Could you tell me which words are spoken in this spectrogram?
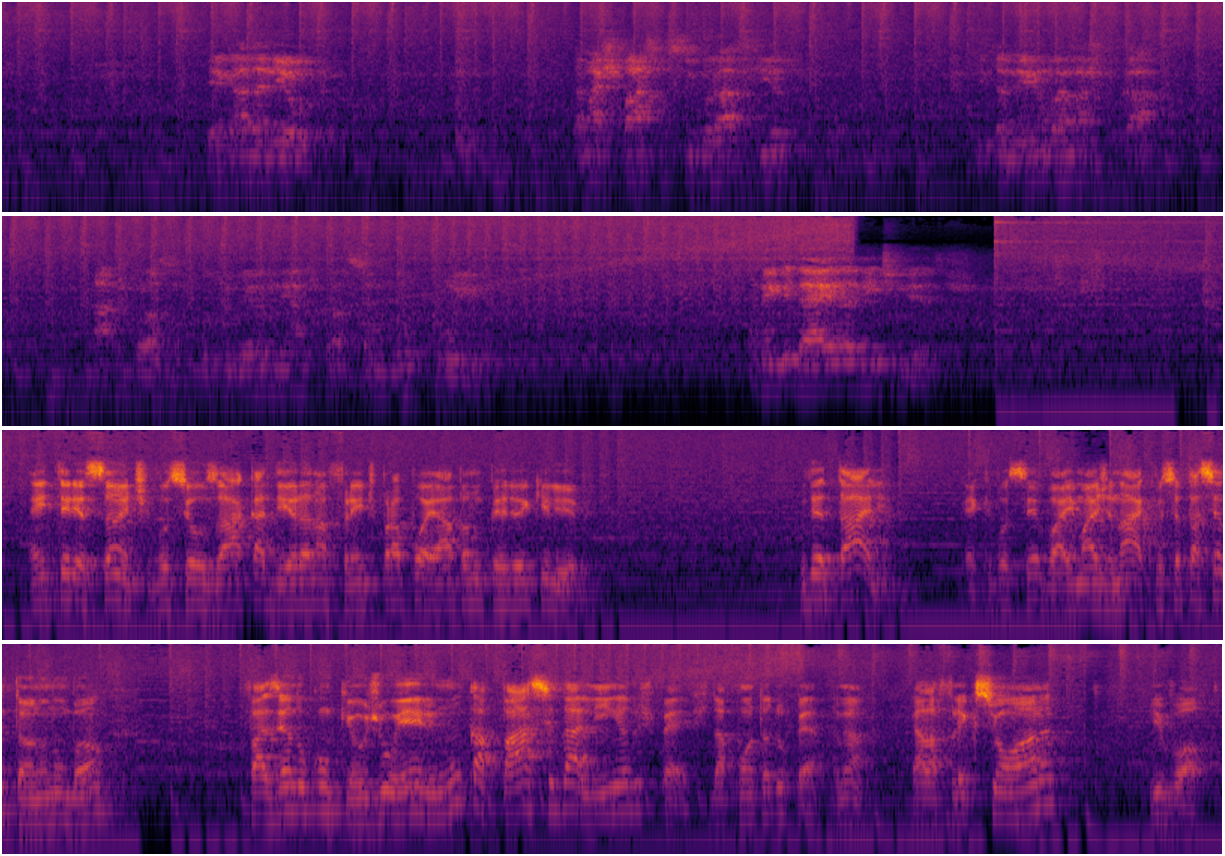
Pegada neutra. É mais fácil de segurar a fita e também não vai machucar a articulação do cotovelo nem a articulação do punho. Também de 10 a 20 vezes. É interessante você usar a cadeira na frente para apoiar, para não perder o equilíbrio. O detalhe é que você vai imaginar que você está sentando num banco, fazendo com que o joelho nunca passe da linha dos pés, da ponta do pé, tá vendo? Ela flexiona e volta.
